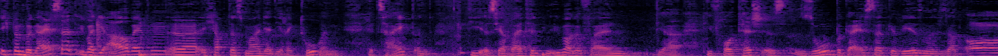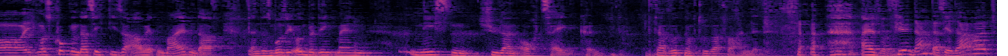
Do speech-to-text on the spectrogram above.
ich bin begeistert über die Arbeiten. Äh, ich habe das mal der Direktorin gezeigt und die ist ja bald hinten übergefallen. Ja, die Frau Tesch ist so begeistert gewesen, dass sie sagt, oh, ich muss gucken, dass ich diese Arbeiten behalten darf. Denn das muss ich unbedingt meinen nächsten Schülern auch zeigen können. Da wird noch drüber verhandelt. also, vielen Dank, dass ihr da wart.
